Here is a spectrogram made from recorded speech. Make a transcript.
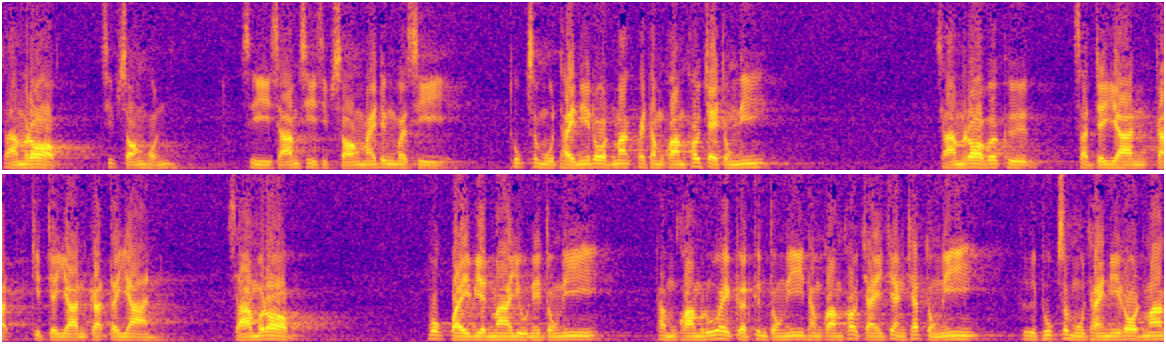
สามรอบสิบสองหนสี่สามสี่สิบสองหมายถึงมาสี่ ทุกสมุทัยนิโรธมักไปทำความเข้าใจตรงนี้สามรอบก็คือ สัจจยานกกิจยานกัตยานสามรอบวกไปเวียนมาอยู่ในตรงนี้ทำความรู้ให้เกิดขึ้นตรงนี้ทำความเข้าใจแจ้งชัดตรงนี้ คือทุกสมุทัยนิโรธมรรค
